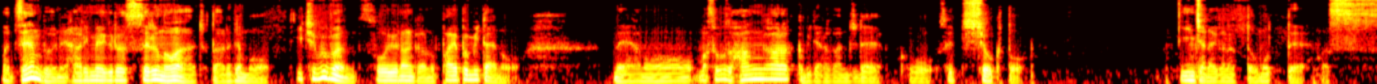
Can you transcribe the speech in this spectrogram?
まあ、全部ね、張り巡らせるのは、ちょっとあれでも、一部分、そういうなんかあの、パイプみたいのを、ね、あのー、まあ、それこそハンガーラックみたいな感じで、こう、設置しておくと、いいんじゃないかなって思ってます。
